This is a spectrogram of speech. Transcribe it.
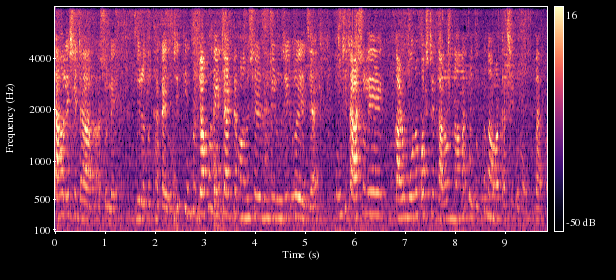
তাহলে সেটা আসলে বিরত থাকাই উচিত। কিন্তু যখন এটা একটা মানুষের রুজি রুজি হয়ে যায় এবং সেটা আসলে কারও মনোকষ্টের কারণ না হয় ততক্ষণ আমার কাছে কোনো ব্যাপার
